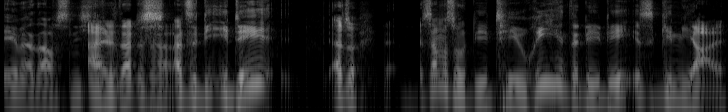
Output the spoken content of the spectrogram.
eben, er darf es nicht. Also, das ist, Ja. also die Idee, also sagen wir so, die Theorie hinter der Idee ist genial.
